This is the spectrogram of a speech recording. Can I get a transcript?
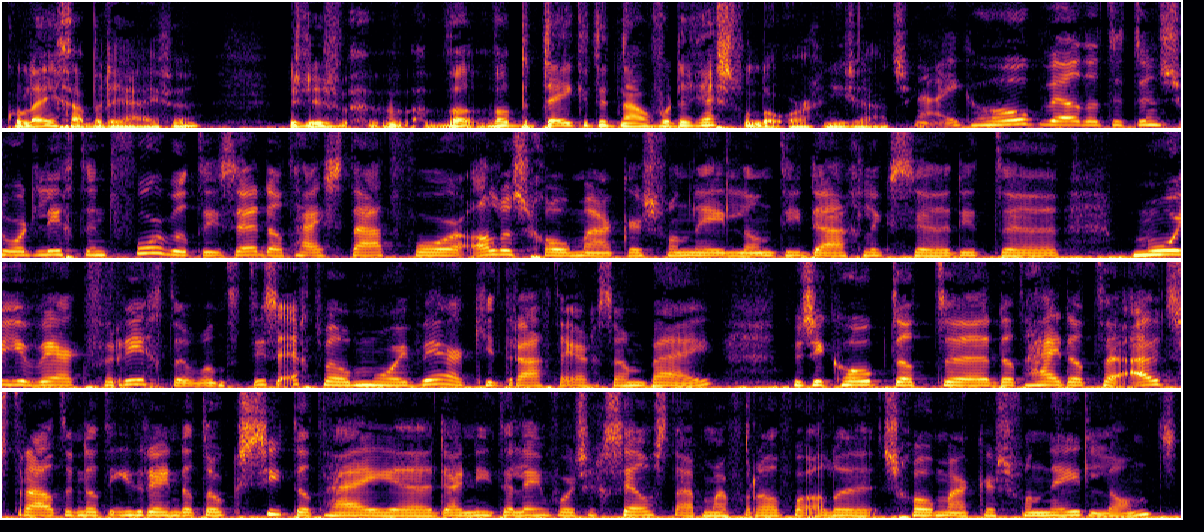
collega-bedrijven. Dus, dus wat, wat betekent het nou voor de rest van de organisatie? Nou, ik hoop wel dat het een soort lichtend voorbeeld is. Hè? Dat hij staat voor alle schoonmakers van Nederland die dagelijks uh, dit uh, mooie werk verrichten. Want het is echt wel mooi werk. Je draagt ergens aan bij. Dus ik hoop dat, uh, dat hij dat uitstraalt en dat iedereen dat ook ziet. Dat hij daar niet alleen voor zichzelf staat, maar vooral voor alle schoonmakers van Nederland.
